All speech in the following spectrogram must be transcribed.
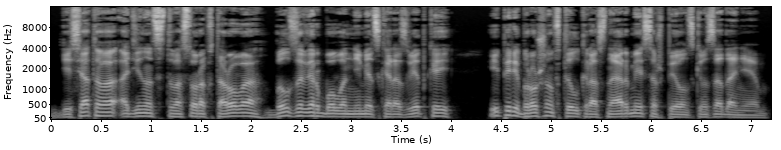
10.11.42 был завербован немецкой разведкой и переброшен в тыл Красной Армии со шпионским заданием.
